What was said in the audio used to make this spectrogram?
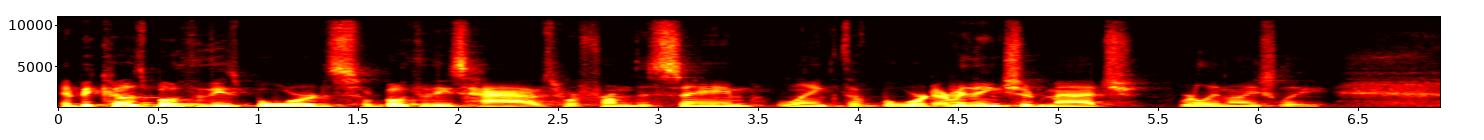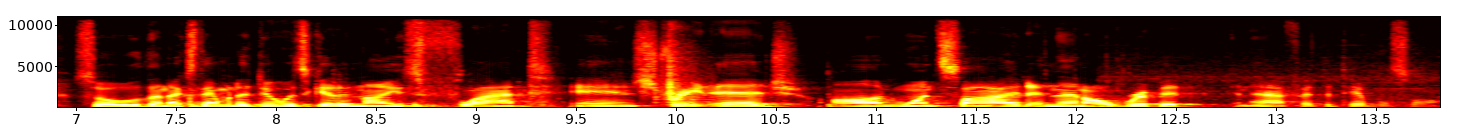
And because both of these boards, or both of these halves were from the same length of board, everything should match really nicely. So the next thing I'm gonna do is get a nice flat and straight edge on one side and then I'll rip it in half at the table saw.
